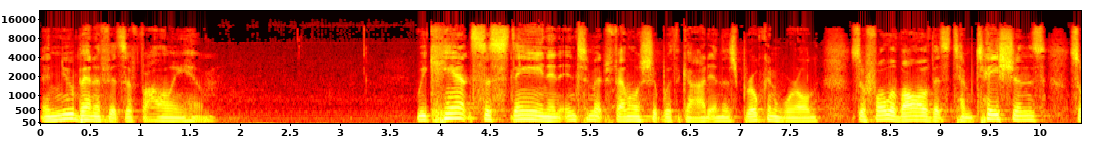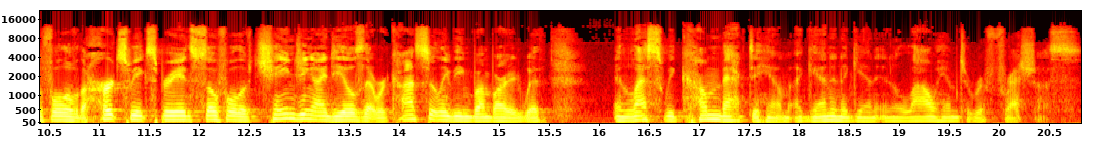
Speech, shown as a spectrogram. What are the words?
and new benefits of following him. We can't sustain an intimate fellowship with God in this broken world, so full of all of its temptations, so full of the hurts we experience, so full of changing ideals that we're constantly being bombarded with, unless we come back to Him again and again and allow Him to refresh us.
